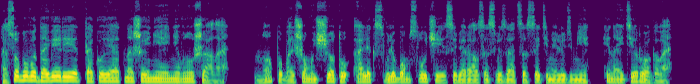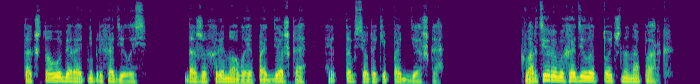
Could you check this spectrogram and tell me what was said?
Особого доверия такое отношение не внушало. Но, по большому счету, Алекс в любом случае собирался связаться с этими людьми и найти Рогова. Так что выбирать не приходилось. Даже хреновая поддержка — это все-таки поддержка. Квартира выходила точно на парк,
